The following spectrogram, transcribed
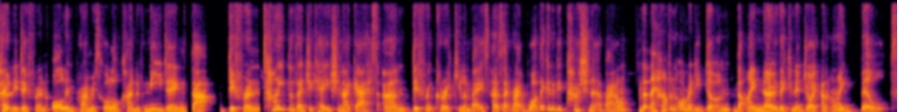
totally different, all in primary school, all kind of needing that different type of education, I guess, and different curriculum base. I was like, right, what are they going to be passionate about that they haven't already done that I know they can enjoy? And I built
